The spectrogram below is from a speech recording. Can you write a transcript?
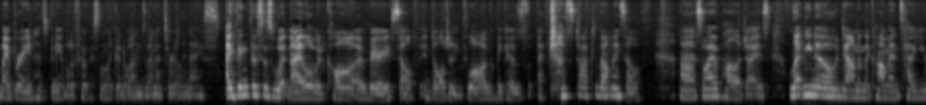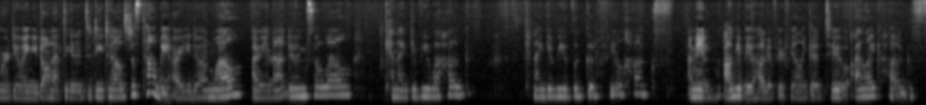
my brain has been able to focus on the good ones and it's really nice. I think this is what Nyla would call a very self-indulgent vlog because I've just talked about myself uh, so I apologize. Let me know down in the comments how you are doing. You don't have to get into details. Just tell me, are you doing well? Are you not doing so well? Can I give you a hug? Can I give you the good feel hugs? I mean, I'll give you a hug if you're feeling good too. I like hugs.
